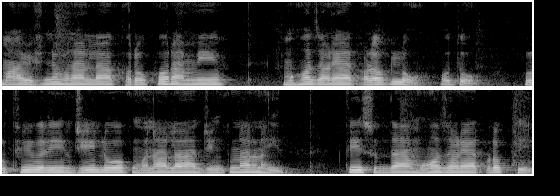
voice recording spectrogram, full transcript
महाविष्णू म्हणाला खरोखर आम्ही मोहजाळ्यात अडकलो होतो. पृथ्वीवरील जे लोक मनाला जिंकणार नाहीत ते सुद्धा मोहजाळ्यात अडकतील.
